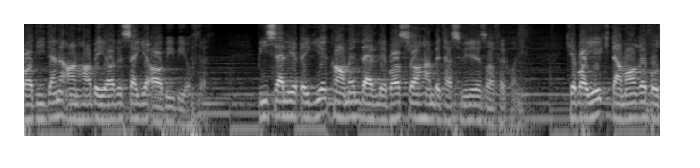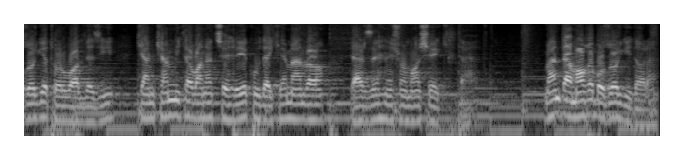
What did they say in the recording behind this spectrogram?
با دیدن آنها به یاد سگ آبی بیفتد. بی سلیقگی کامل در لباس را هم به تصویر اضافه کنید. که با یک دماغ بزرگ توروالدزی کم کم می‌تواند چهره کودکی من را در ذهن شما شکل دهد. من دماغ بزرگی دارم.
